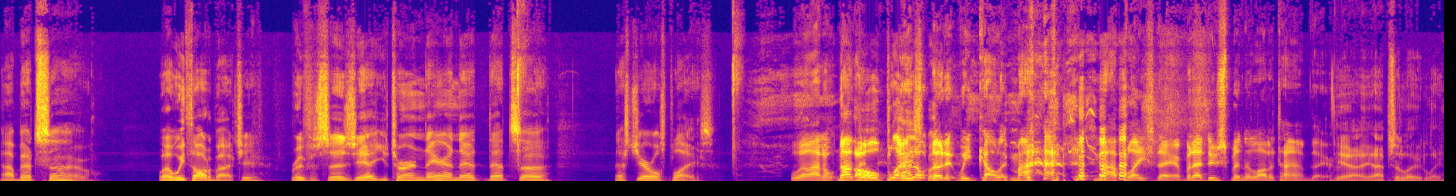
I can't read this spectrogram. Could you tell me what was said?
I bet so. Well, we thought about you. Rufus says, "Yeah, you turn there, and that that's uh, that's Gerald's place." Well, I don't Not know the that- whole place, I don't but- know that we'd call it my my place there, but I do spend a lot of time there. Yeah, yeah, absolutely.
